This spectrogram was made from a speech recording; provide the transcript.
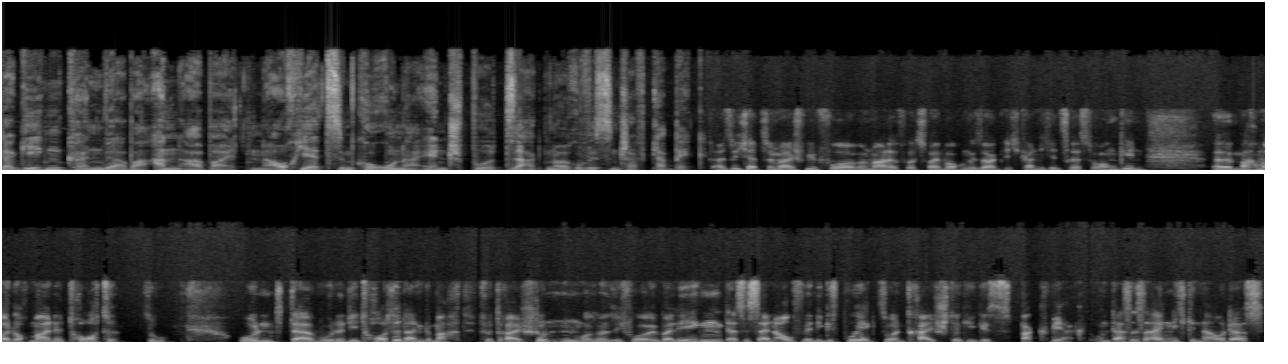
Dagegen können wir aber anarbeiten, auch jetzt im Corona-Endspurt, sagt Neurowissenschaftler Beck. Also ich habe zum Beispiel vor, wann vor zwei Wochen gesagt, ich kann nicht ins Restaurant gehen, äh, machen wir doch mal eine Torte. So. Und da wurde die Torte dann gemacht. Für drei Stunden muss man sich vorher überlegen, das ist ein aufwendiges Projekt, so ein dreistöckiges Backwerk. Und das ist eigentlich genau das,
